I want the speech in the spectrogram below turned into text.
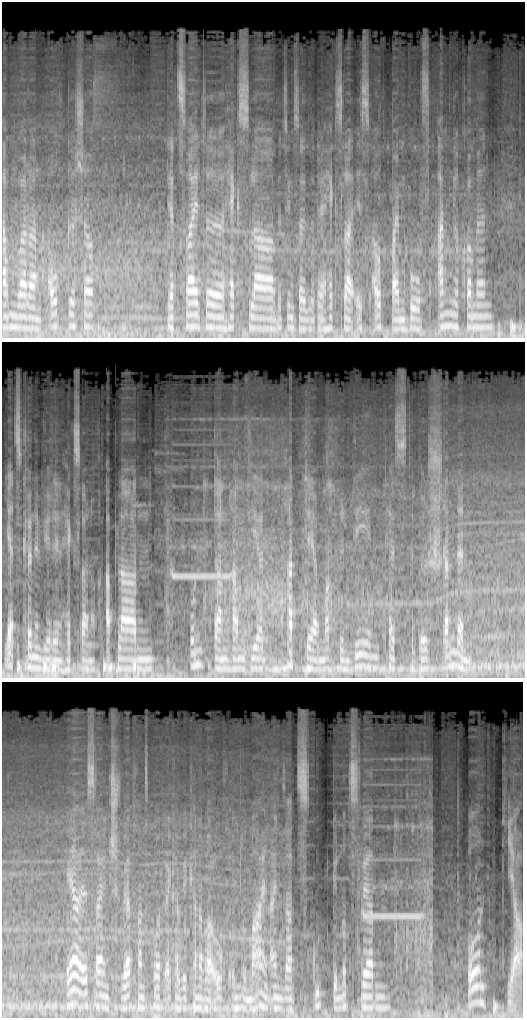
haben wir dann auch geschafft. Der zweite Häcksler, beziehungsweise der Häcksler ist auch beim Hof angekommen. Jetzt können wir den Häcksler noch abladen. Und dann haben wir, hat der Model den Test bestanden. Er ist ein Schwertransport-LKW, kann aber auch im normalen Einsatz gut genutzt werden. Und ja,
